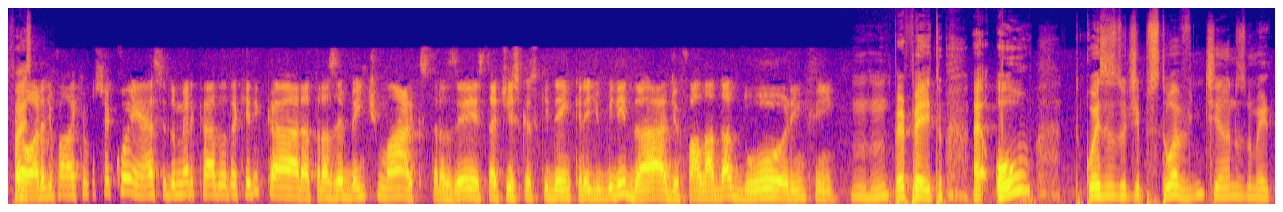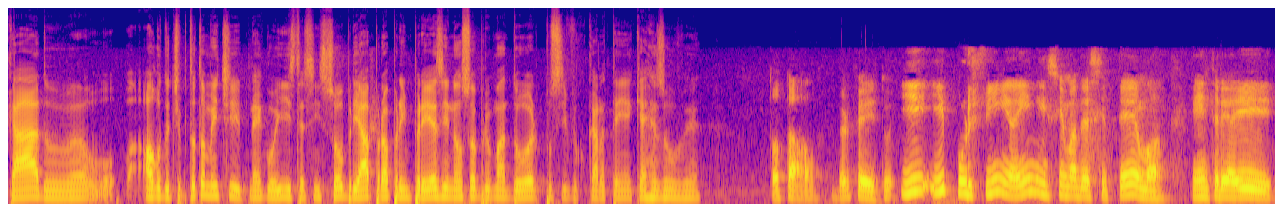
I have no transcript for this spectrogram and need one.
Faz... É hora de falar que você conhece do mercado daquele cara, trazer benchmarks, trazer estatísticas que deem credibilidade, falar da dor, enfim. Uhum, perfeito. É, ou coisas do tipo, estou há 20 anos no mercado, algo do tipo totalmente né, egoísta, assim, sobre a própria empresa e não sobre uma dor possível que o cara tenha e quer resolver. Total, perfeito. E, e por fim, ainda em cima desse tema, entre aí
